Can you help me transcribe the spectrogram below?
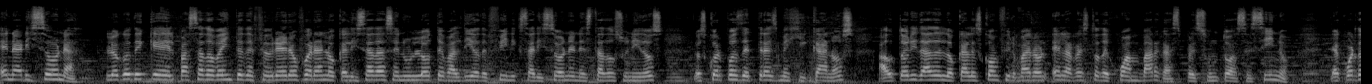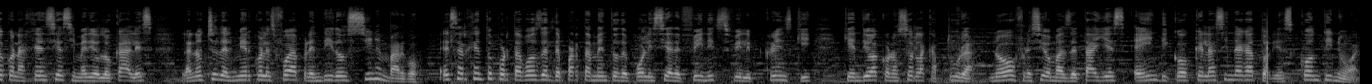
En Arizona, luego de que el pasado 20 de febrero fueran localizadas en un lote baldío de Phoenix, Arizona, en Estados Unidos, los cuerpos de tres mexicanos, autoridades locales confirmaron el arresto de Juan Vargas, presunto asesino. De acuerdo con agencias y medios locales, la noche del miércoles fue aprendido, sin embargo, el sargento portavoz del Departamento de Policía de Phoenix, Philip Krinsky, quien dio a conocer la captura, no ofreció más detalles e indicó que las indagatorias continúan.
